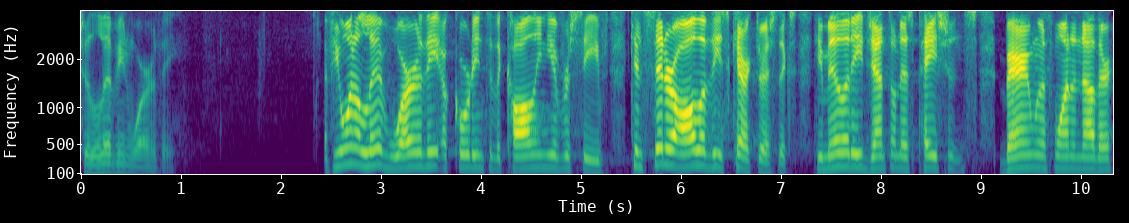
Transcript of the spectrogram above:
to living worthy. If you want to live worthy according to the calling you've received, consider all of these characteristics humility, gentleness, patience, bearing with one another.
